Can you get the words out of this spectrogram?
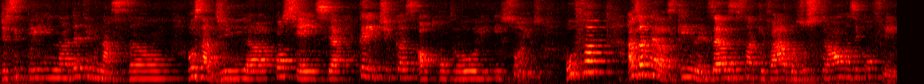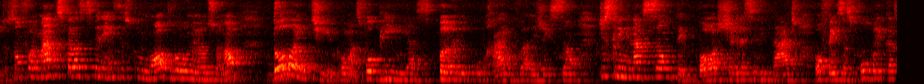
disciplina, determinação, ousadia, consciência, críticas, autocontrole e sonhos. Ufa! As janelas killers, elas estão arquivadas os traumas e conflitos. São formadas pelas experiências com alto volume emocional doentio, como as fobias, pânico, raiva, rejeição, discriminação, deboche, agressividade, ofensas públicas,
